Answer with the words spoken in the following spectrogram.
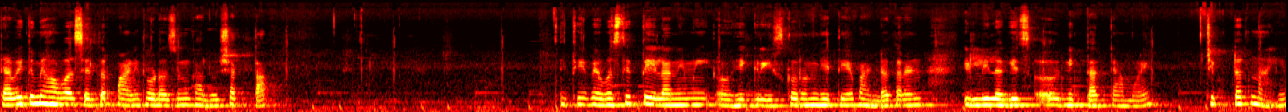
त्यावेळी तुम्ही हवं असेल तर पाणी थोडं अजून घालू शकता. इथे व्यवस्थित तेलाने मी हे ग्रीस करून घेते आहे भांडं कारण इडली लगेच निघतात त्यामुळे. चिकटत नाही.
